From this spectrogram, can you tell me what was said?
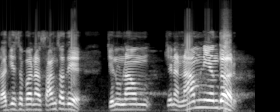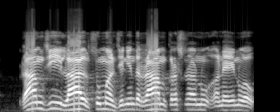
રાજ્યસભાના સાંસદે જેનું નામ, જેના નામની અંદર રામજી લાલ સુમન, જેની અંદર રામ કૃષ્ણનું અને એનું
